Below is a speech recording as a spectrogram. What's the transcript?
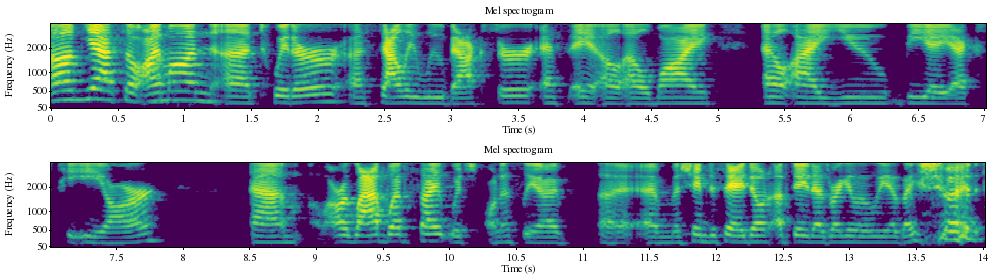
Um, yeah, so I'm on uh, Twitter, uh, Sally Liu Baxter, S A L L Y L I U B A X T E R. Um, our lab website, which honestly I am ashamed to say I don't update as regularly as I should,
